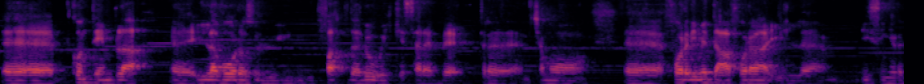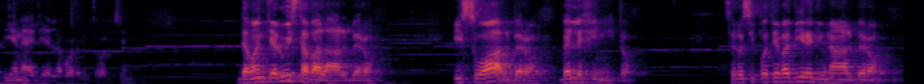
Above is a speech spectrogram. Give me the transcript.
eh, contempla eh, il lavoro sul, fatto da lui, che sarebbe, tra, diciamo, eh, fuori di metafora, il, il Signore di Anelli e il lavoro di Tolkien. Davanti a lui stava l'albero, il suo albero, bello finito. Se lo si poteva dire di un albero,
